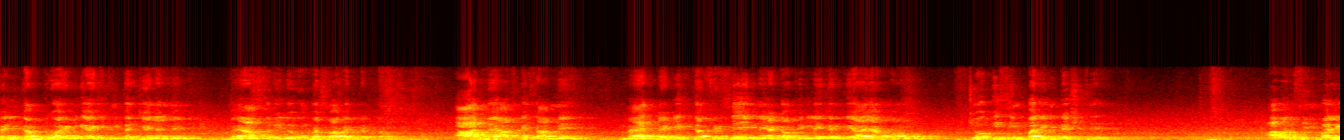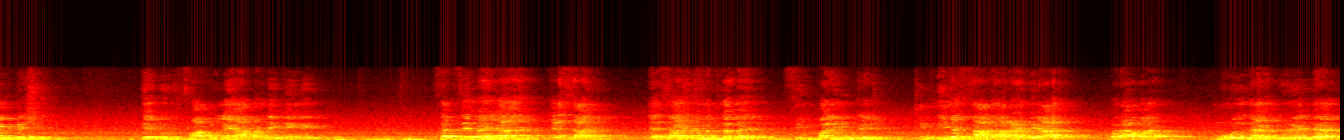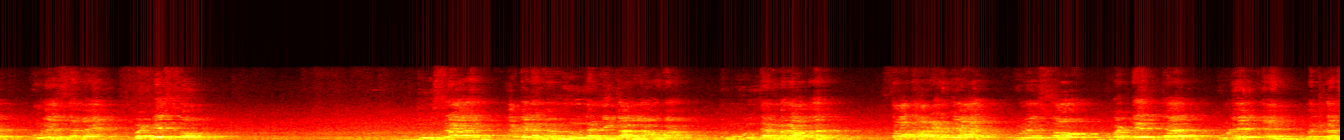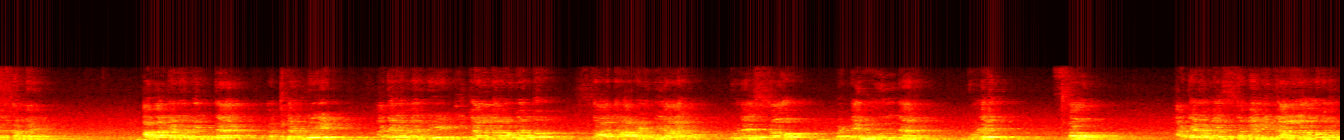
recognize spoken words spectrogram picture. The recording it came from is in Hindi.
Welcome to I T I technical channel में मैं आप सभी लोगों का स्वागत करता हूँ। आज मैं आपके सामने मैथमेटिक्स का फिर से एक नया टॉपिक लेकर के आया हुआ हूँ, जो कि सिंपल इंटरेस्ट है। अब हम सिंपल इंटरेस्ट के कुछ फार्मूले यहाँ पर देखेंगे। सबसे पहला है एस आई एस आई का मतलब है सिंपल इंटरेस्ट हिंदी में साधारण ब्याज बराबर मूलधन गुणे दर गुणे समय बटे सौ दूसरा है अगर हमें मूलधन निकालना होगा तो मूलधन बराबर साधारण ब्याज गुणे सौ बटे दर गुणे एन मतलब समय अब अगर हमें दर मतलब रेट अगर हमें रेट निकालना होगा तो साधारण ब्याज गुणे सौ बटे मूलधन गुणे सौ अगर हमें समय निकालना होगा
